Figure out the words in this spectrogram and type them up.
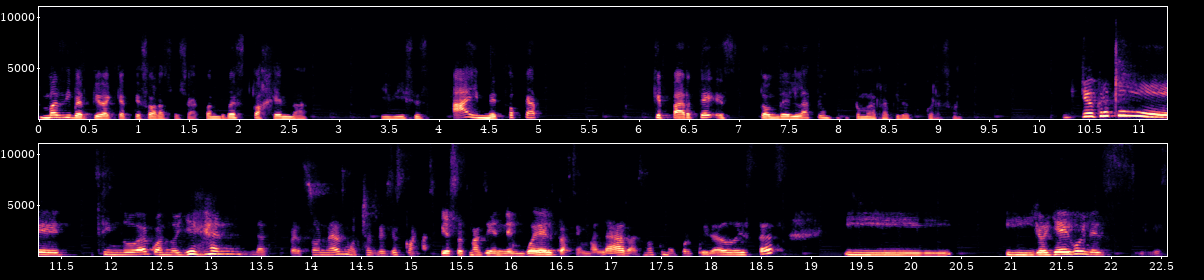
más divertida que atesoras? O sea, cuando ves tu agenda y dices, ay, me toca, ¿qué parte es donde late un poquito más rápido tu corazón? Yo creo que sin duda cuando llegan las personas, muchas veces con las piezas más bien envueltas, embaladas, ¿no? Como por cuidado de estas. Y, y yo llego y les, les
